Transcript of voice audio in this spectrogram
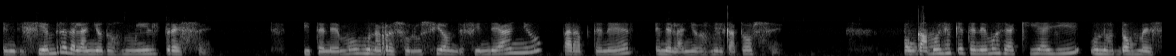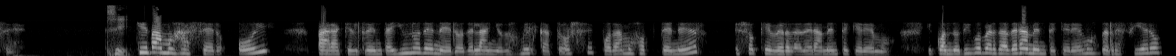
en diciembre del año 2013 y tenemos una resolución de fin de año para obtener en el año 2014. Pongámosle que tenemos de aquí a allí unos dos meses. Sí. ¿Qué vamos a hacer hoy para que el 31 de enero del año 2014 podamos obtener eso que verdaderamente queremos. Y cuando digo verdaderamente queremos, me refiero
